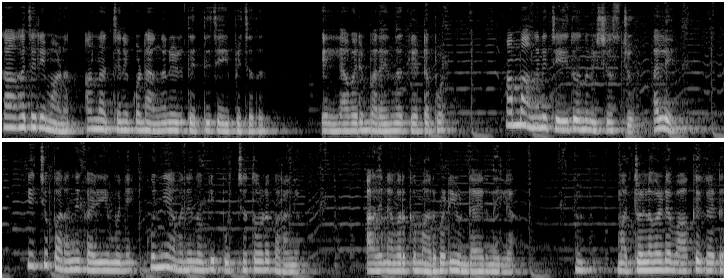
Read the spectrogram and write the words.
സാഹചര്യമാണ് അന്ന് അച്ഛനെ കൊണ്ട് അങ്ങനെ ഒരു തെറ്റ് ചെയ്യിപ്പിച്ചത്. എല്ലാവരും പറയുന്നത് കേട്ടപ്പോൾ അമ്മ അങ്ങനെ ചെയ്തു എന്ന് വിശ്വസിച്ചു അല്ലേ? കിച്ചു പറഞ്ഞു കഴിയും മുന്നേ കുഞ്ഞി അവനെ നോക്കി പുച്ഛത്തോടെ പറഞ്ഞു അതിനവർക്ക് മറുപടി ഉണ്ടായിരുന്നില്ല. മറ്റുള്ളവരുടെ വാക്ക് കേട്ട്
